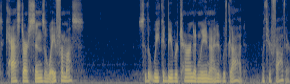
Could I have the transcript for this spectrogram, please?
to cast our sins away from us so that we could be returned and reunited with God, with your Father.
